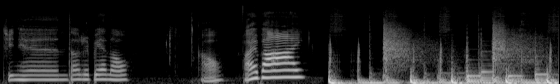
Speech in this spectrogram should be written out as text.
今天到这边喽，好，拜拜。Thank you.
